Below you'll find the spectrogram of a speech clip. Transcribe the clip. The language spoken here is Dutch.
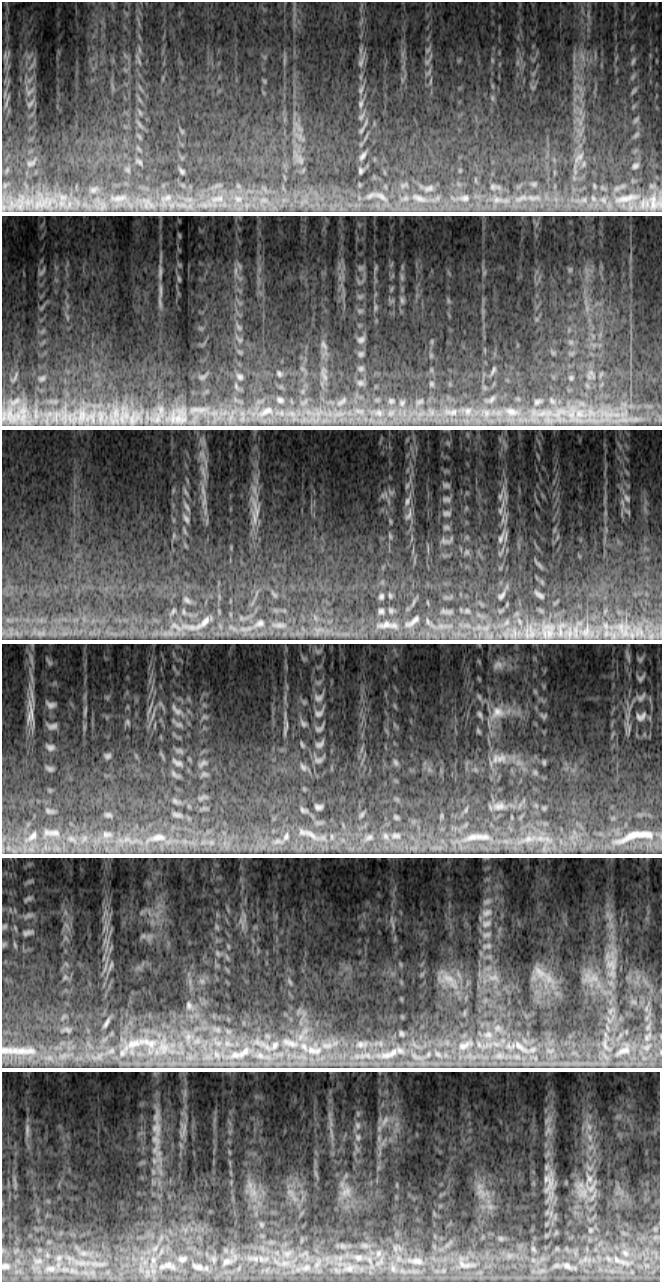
derdejaarsstudent verpleegkunde aan het Sint-Augustinus Instituut te Aalst. Samen met zeven medestudenten ben ik drie weken op stage in India in het Holy Family Noorden. Dit ziekenhuis staat in voor de zorg van lepra- en TBC-patiënten en wordt ondersteund door de Damiaanactie. We zijn hier op het domein van het ziekenhuis. Momenteel verblijven er zo'n vijftigtal mensen met lepra. Lepra is een ziekte die de zenuwbanen aantast. En dit kan leiden tot ernstige verwondingen aan de handen en voeten. En nu neem ik jullie mee naar het verblijf. Wij zijn hier in de leproserie. Jullie zien hier dat de mensen zich voorbereiden voor de wondzorg. Dagelijks wassen en schrobben ze hun wonden. Hierbij verweken ze de eelt rond de wonden en schuren deze weg met behulp van een steen. Daarna zijn ze klaar voor de wondzorg.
